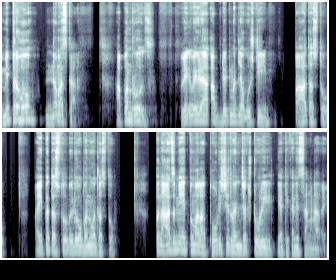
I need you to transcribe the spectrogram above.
मित्र हो नमस्कार. आपण रोज वेगवेगळ्या अपडेट मधल्या गोष्टी पाहत असतो ऐकत असतो व्हिडिओ बनवत असतो. पण आज मी एक तुम्हाला थोडीशी रंजक स्टोरी या ठिकाणी सांगणार आहे.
